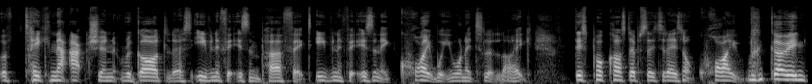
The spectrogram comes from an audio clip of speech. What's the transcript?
of taking that action regardless even if it isn't perfect even if it isn't quite what you want it to look like this podcast episode today is not quite going.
